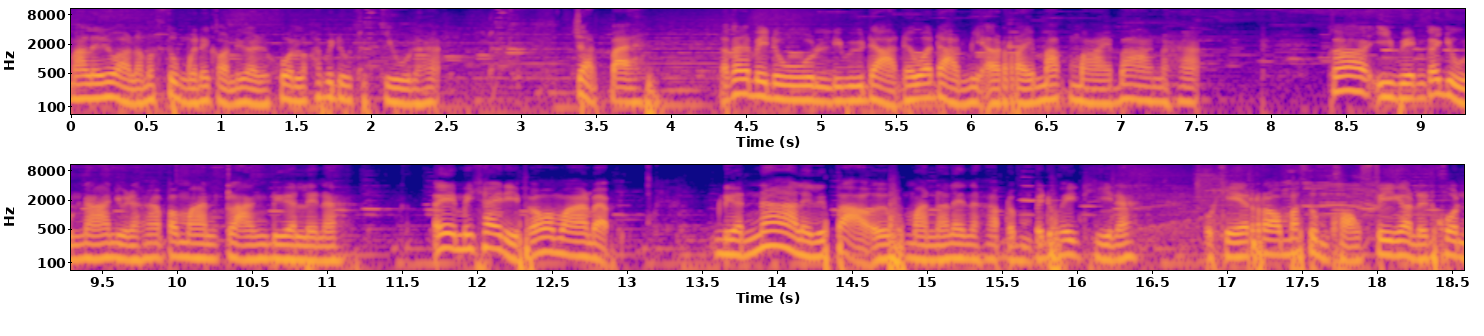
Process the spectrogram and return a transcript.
มาเลยดีกว่าเรามาสุ่มกันได้ก่อนดีกว่าทุกคนแล้วค่อยไปดูสกิลนะฮะจัดไป แล้วก็จะไปดูรีวิวด่านด้วยว่าด่านมีอะไรมากมายบ้างนะฮะ ก็อีเวนต์ก็อยู่นานอยู่นะฮะประมาณกลางเดือนเลยนะ เอ้ยไม่ใช่ดิประมาณแบบเดือนหน้าเลยหรือเปล่าเออประมาณนั้นเลยนะครับเดี๋ยวผมไปดูอีกทีนะโอเค เรามาสุ่มของฟรีกันเลยทุกคน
